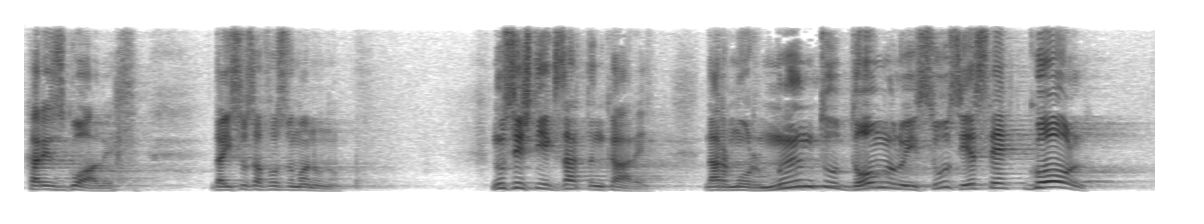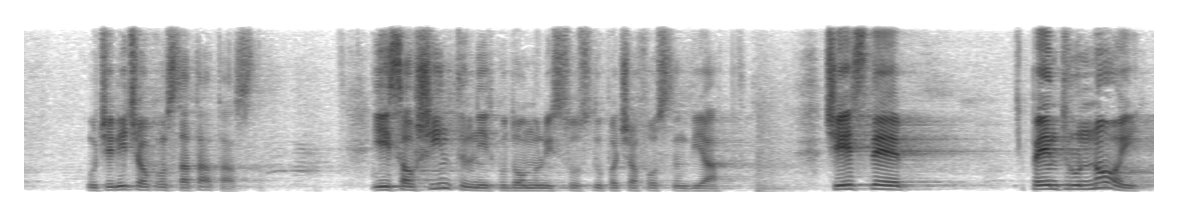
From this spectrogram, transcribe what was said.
care zgoale. Dar Isus a fost numai unul. Nu se știe exact în care, dar mormântul Domnului Isus este gol. Ucenicii au constatat asta. Ei s-au și întâlnit cu Domnul Isus după ce a fost înviat. Ce este pentru noi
